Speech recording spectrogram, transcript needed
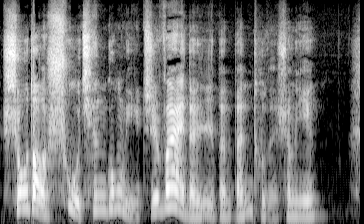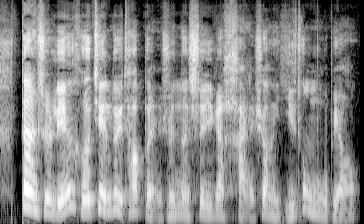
收到数千公里之外的日本本土的声音。但是联合舰队它本身呢是一个海上移动目标，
